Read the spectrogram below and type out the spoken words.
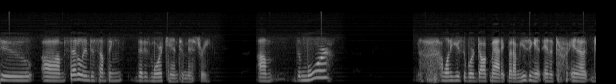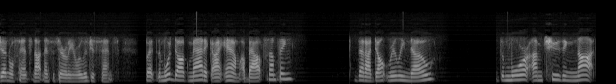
to um, settle into something that is more akin to mystery. Um, the more I want to use the word dogmatic, but I'm using it in a in a general sense, not necessarily in a religious sense. But the more dogmatic I am about something that I don't really know, the more I'm choosing not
